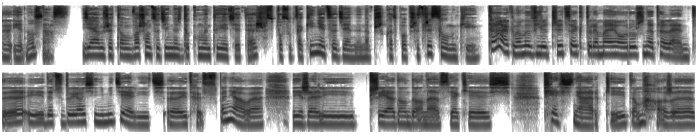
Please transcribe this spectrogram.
e, jedną z nas. Widziałam, że tą waszą codzienność dokumentujecie też w sposób taki niecodzienny, na przykład poprzez rysunki. Tak, mamy wilczyce, które mają różne talenty i decydują się nimi dzielić. E, I to jest wspaniałe. Jeżeli przyjadą do nas jakieś pieśniarki, to może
